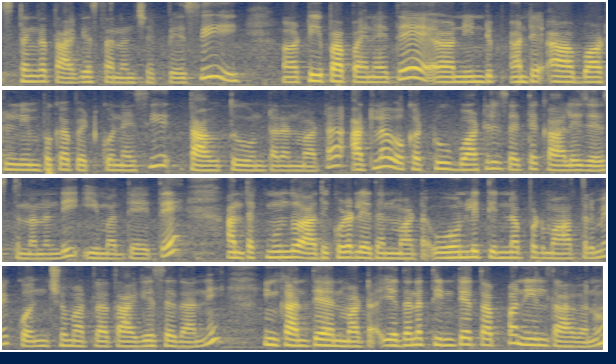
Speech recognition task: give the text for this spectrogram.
ఇష్టంగా తాగేస్తానని చెప్పేసి టీపా పైన అయితే నిండి అంటే ఆ బాటిల్ నింపుగా పెట్టుకునేసి తాగుతూ ఉంటానన్నమాట. అట్లా ఒక టూ బాటిల్స్ అయితే ఖాళీ చేస్తున్నానండి ఈ మధ్య అయితే. అంతకుముందు అది కూడా లేదనమాట ఓన్లీ తిన్నప్పుడు మాత్రమే కొంచెం అట్లా తాగేసేదాన్ని. ఇంకా అంతే అనమాట ఏదైనా తింటే తప్ప నీళ్ళు తాగను.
